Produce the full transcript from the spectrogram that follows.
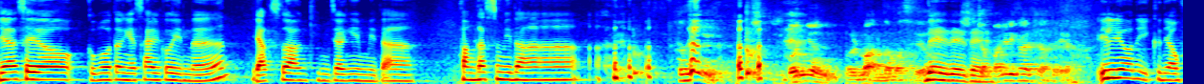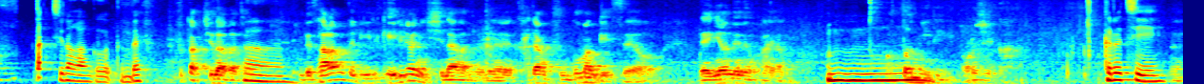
안녕하세요. 금호동에 살고 있는 약수왕 김정희입니다. 반갑습니다. 선생님 이번 년 얼마 안 남았어요. 네네네. 진짜 빨리 가지 않아요? 1년이 그냥 후딱 지나간 것 같은데. 후딱 지나가죠. 어. 근데 사람들이 이렇게 1년이 지나가면은 가장 궁금한 게 있어요. 내년에는 과연 음. 어떤 일이 벌어질까? 그렇지. 네.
